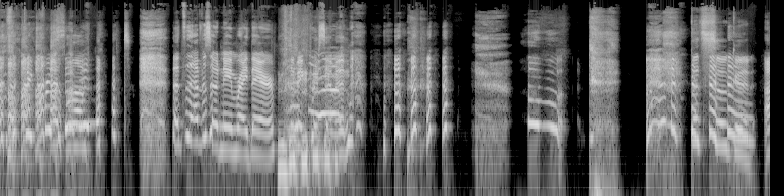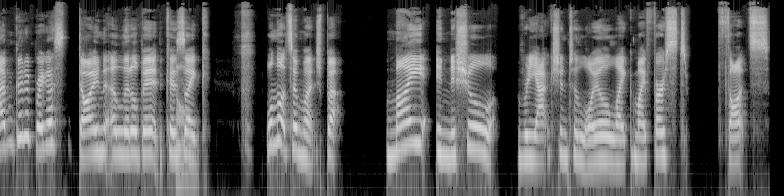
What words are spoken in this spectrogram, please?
I love that. That's the episode name right there. The Big Persimmon. Um, That's so good. I'm gonna bring us down a little bit because, Oh. like, well, not so much, but my initial reaction to Loial, like, my first thoughts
